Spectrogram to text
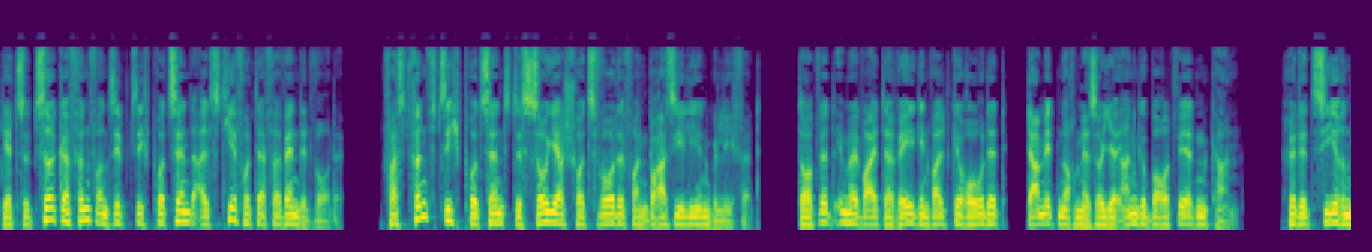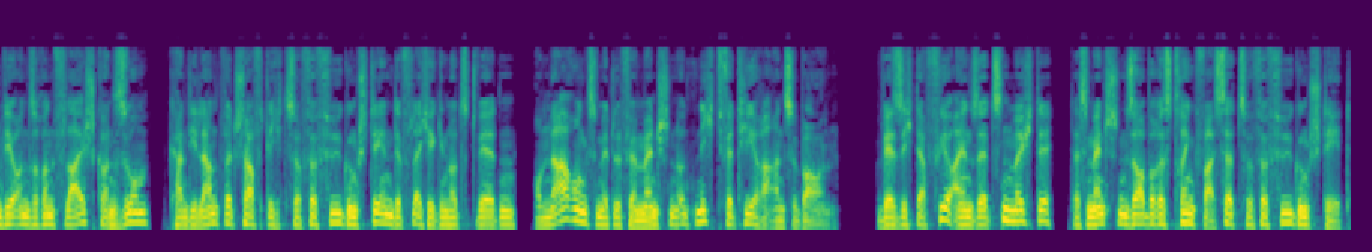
der zu ca. 75 Prozent als Tierfutter verwendet wurde. Fast 50 Prozent des Sojaschrotts wurde von Brasilien geliefert. Dort wird immer weiter Regenwald gerodet, damit noch mehr Soja angebaut werden kann. Reduzieren wir unseren Fleischkonsum, kann die landwirtschaftlich zur Verfügung stehende Fläche genutzt werden, um Nahrungsmittel für Menschen und nicht für Tiere anzubauen. Wer sich dafür einsetzen möchte, dass Menschen sauberes Trinkwasser zur Verfügung steht,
